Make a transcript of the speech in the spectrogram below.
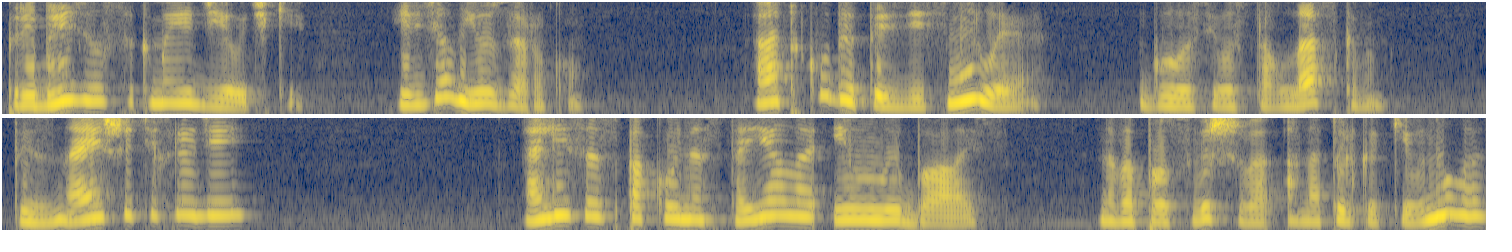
приблизился к моей девочке и взял ее за руку. «А откуда ты здесь, милая?» Голос его стал ласковым. «Ты знаешь этих людей?» Алиса спокойно стояла и улыбалась. На вопрос Высшего она только кивнула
